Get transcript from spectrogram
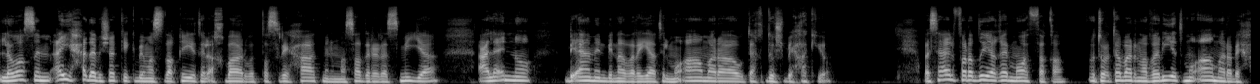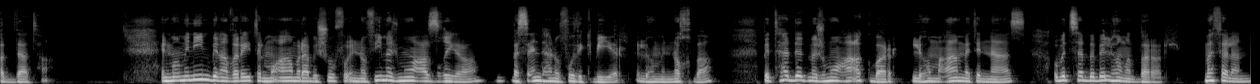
لوصم أي حدا بشكك بمصداقية الأخبار والتصريحات من المصادر الرسميه على إنه بيامن بنظريات المؤامرة وتاخدش بحكيه. بس هاي الفرضية غير موثقة وتعتبر نظرية مؤامرة بحد ذاتها. المؤمنين بنظرية المؤامرة بيشوفوا إنه في مجموعة صغيرة بس عندها نفوذ كبير اللي هم النخبة بتهدد مجموعة أكبر اللي هم عامة الناس وبتسبب لهم الضرر. مثلا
